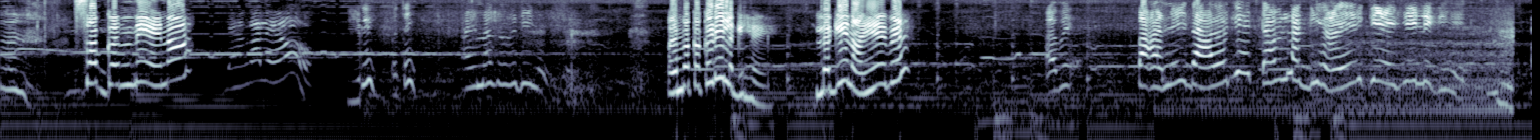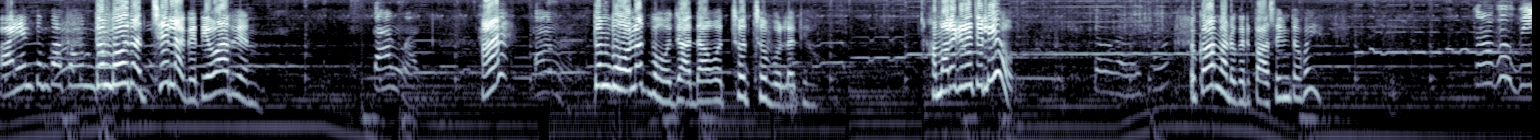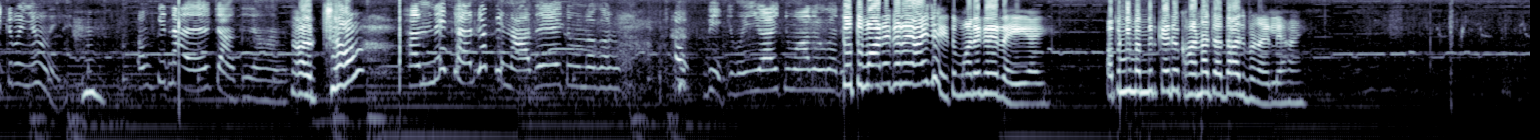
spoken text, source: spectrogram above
सब गंदे है ना? लहंगा ले आओ। पति आई मैं सूरी नहीं अरे मैं ककड़ी लगी है? लगी नहीं है वे? अभी पानी डालोगे तब लगी है कि ऐसे लगी है। आर्यन तुमका कौन तुम बहुत अच्छे लगते हो आर्यन। काम हैं। काम तुम बोलत बहुत ज़्यादा हो अच्छो अच्छो बोलते हो। हमारे घर चलियो? तो तो कहा हमारे घर पास में तो भाई को बीच में नहीं हुई हम किनारे चाहते हैं अच्छा? हमने क्या किनारे है बीच में ही आए तुम्हारे घर। तो तुम्हारे घर आई जाई तुम्हारे घर रही आई। अपनी मम्मी कह दो खाना ज़्यादा आज बना ले आई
